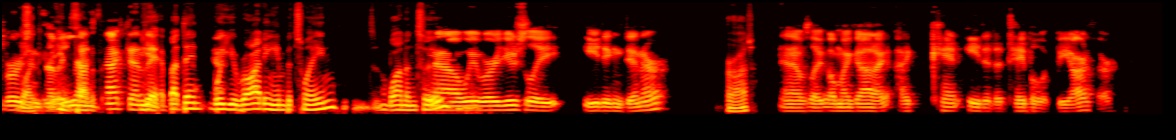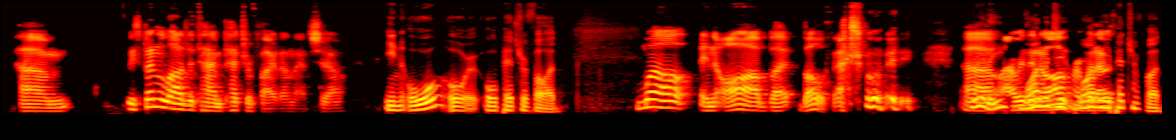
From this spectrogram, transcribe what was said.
versions like of it. Yes, of- back then. yeah, they- but then were you writing in between one and two? no, we were usually eating dinner, Right. and I was like, "Oh my god, I, I can't eat at a table with Bea Arthur." Um, we spent a lot of the time petrified on that show. In awe or or petrified? Well, in awe, but both actually. Uh, Really? I was why in awe you, her, why but were I you was petrified?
